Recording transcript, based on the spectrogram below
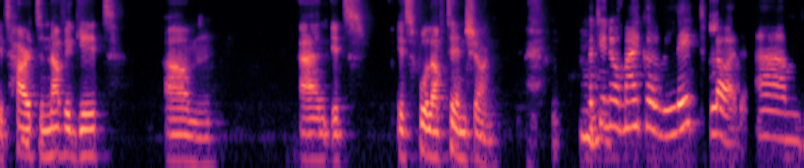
it's hard to navigate um, and it's it's full of tension but you know michael laked blood um,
